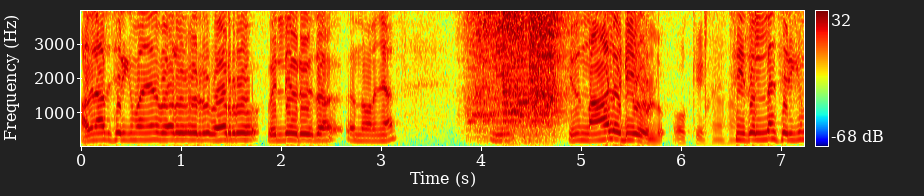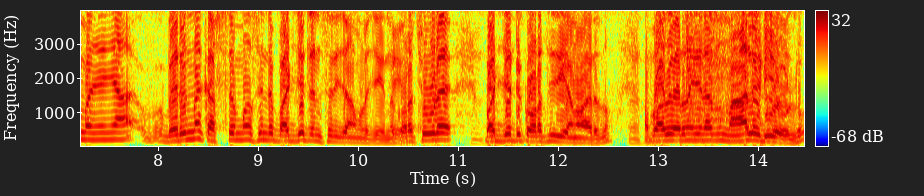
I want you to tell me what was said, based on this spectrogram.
അതിനകത്ത് ശരിക്കും പറഞ്ഞാൽ വേറൊരു വേറൊരു വലിയൊരു ഇത് എന്ന് പറഞ്ഞാൽ ഈ ഇത് നാലടിയേ ഉള്ളൂ. ഓക്കെ പക്ഷെ ഇതെല്ലാം ശരിക്കും പറഞ്ഞു കഴിഞ്ഞാൽ വരുന്ന കസ്റ്റമേഴ്സിന്റെ ബഡ്ജറ്റ് അനുസരിച്ചാണ് നമ്മൾ ചെയ്യുന്നത്. കുറച്ചുകൂടെ ബഡ്ജറ്റ് കുറച്ച് ചെയ്യണമായിരുന്നു. അപ്പോൾ അത് കാരണം അത് നാലടിയേ ഉള്ളൂ.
